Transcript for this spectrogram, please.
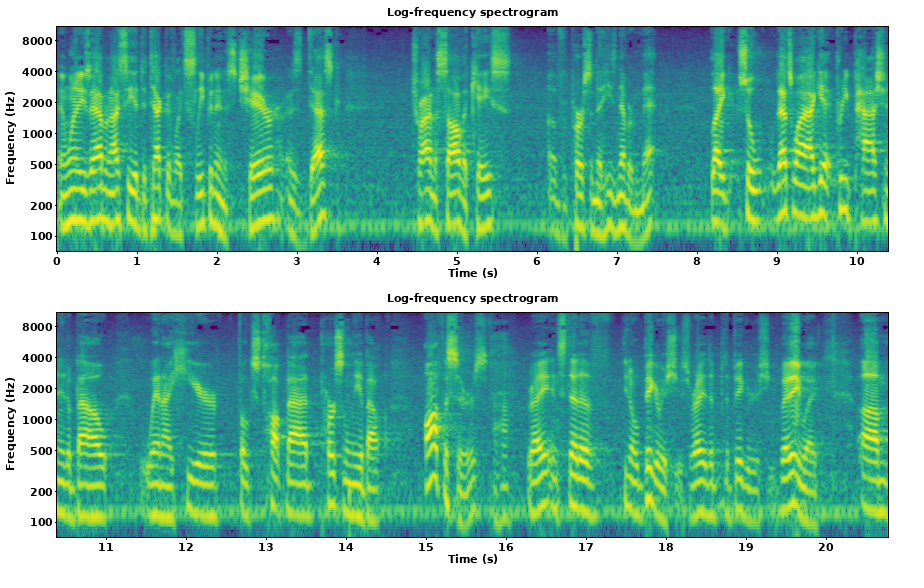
and one of these happened, I see a detective like sleeping in his chair at his desk, trying to solve a case of a person that he's never met. Like, so that's why I get pretty passionate about when I hear folks talk bad personally about officers, Uh-huh. right? Instead of you know bigger issues, right? The, the bigger issue. But anyway, um,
